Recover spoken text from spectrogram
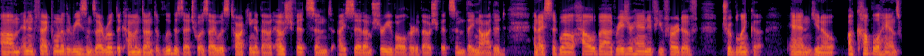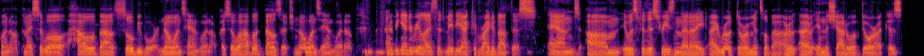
Um, and in fact, one of the reasons I wrote The Commandant of Lubizec was I was talking about Auschwitz, and I said, I'm sure you've all heard of Auschwitz. And they nodded. And I said, Well, how about raise your hand if you've heard of Treblinka? And, you know, a couple hands went up. And I said, well, how about Sobibor? No one's hand went up. I said, well, how about Belzec? No one's hand went up. And I began to realize that maybe I could write about this. And um, it was for this reason that I, I wrote Dora Mittelbau, or, uh, In the Shadow of Dora, because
